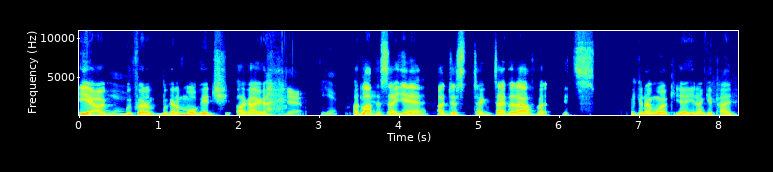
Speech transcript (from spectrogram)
yeah, I, Yeah. we've got a we've got a mortgage. Like, I, yeah. Yeah. I'd love Yeah. to say, yeah, I'd just take take that off, but it's if you don't work, yeah, you don't get paid.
